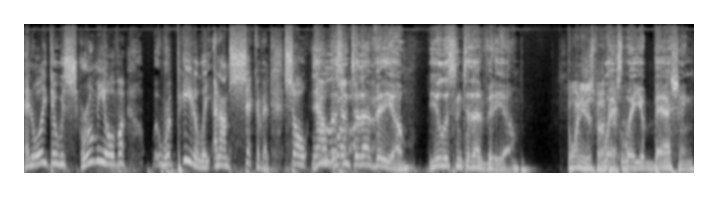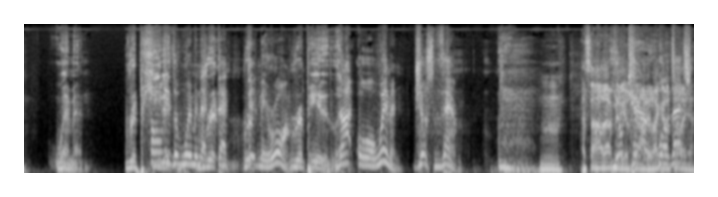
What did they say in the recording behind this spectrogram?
and all they do is screw me over repeatedly, and I'm sick of it. So now, you listen to that video. You listen to that video the one you just put up where, where you're bashing women repeatedly. only the women that, that did me wrong. repeatedly. Not all women, just them. Hmm. That's not how that Your video char- sounded. I well, gotta tell that's- you.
